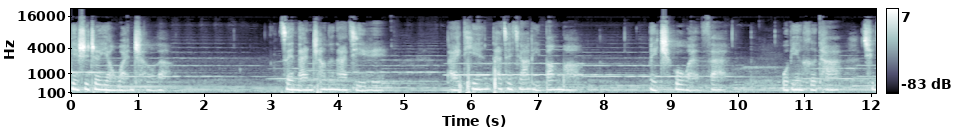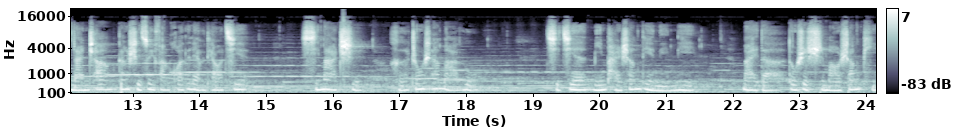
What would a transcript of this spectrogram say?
便是这样完成了。在南昌的那几日，白天他在家里帮忙，没吃过晚饭，我便和他去南昌当时最繁华的两条街——西马池和中山马路，其间名牌商店林立，卖的都是时髦商品。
